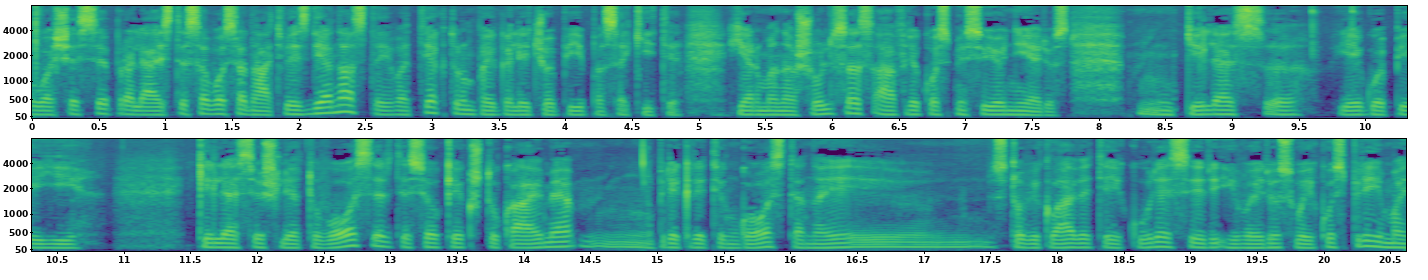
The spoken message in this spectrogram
ruošiasi praleisti savo senatvės dienas, tai va tiek trumpai galėčiau apie jį pasakyti. Hermanas Šulcas, Afrikos misionierius, kilęs, jeigu apie jį kilęs iš Lietuvos ir tiesiog kiekštų kaime mm, prie Kretingos tenai mm, stovyklavietė įkūręs ir įvairius vaikus priima,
